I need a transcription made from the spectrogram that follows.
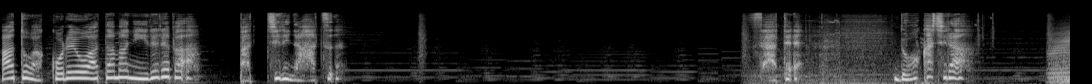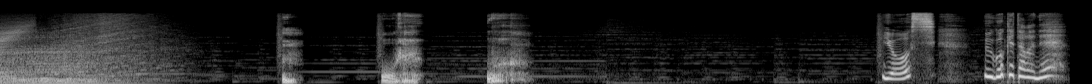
あとはこれを頭に入れればバッチリなはず。さてどうかしら？俺は、よし動けたわね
